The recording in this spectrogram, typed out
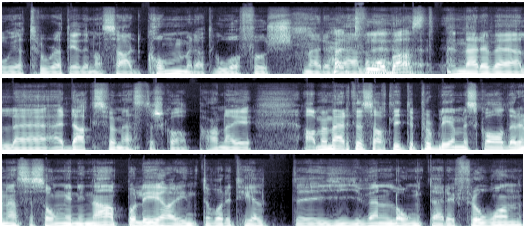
och jag tror att Eden Hazard kommer att gå först när det väl, eh, när det väl eh, är dags för mästerskap. Han har ju, ja men Mertens har haft lite problem med skador den här säsongen i Napoli, har inte varit helt eh, given långt därifrån.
